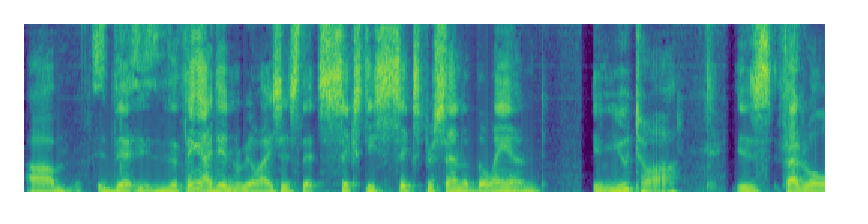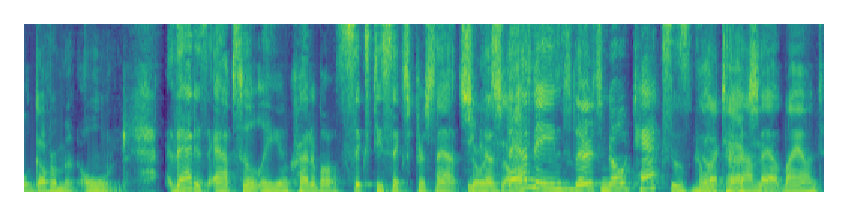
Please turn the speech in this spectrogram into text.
Um, the the thing I didn't realize is that 66% of the land in Utah is federal government owned. That is absolutely incredible. 66%. So because that off, means there's no taxes collected no taxes. on that land.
